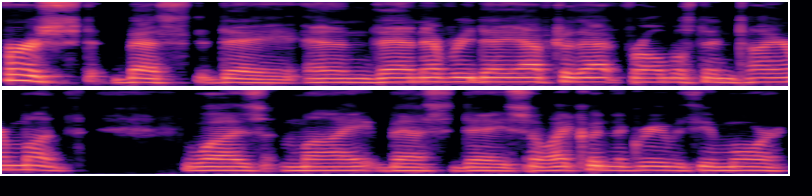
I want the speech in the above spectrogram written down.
first best day. And then every day after that for almost an entire month was my best day. So I couldn't agree with you more.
